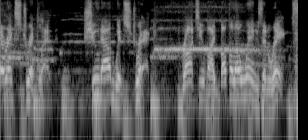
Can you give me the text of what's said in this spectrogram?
Eric Strickland. Shootout with Strick. Brought to you by Buffalo Wings and Rings.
